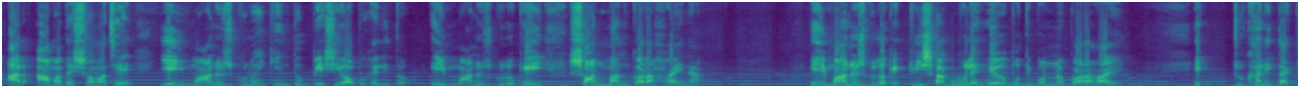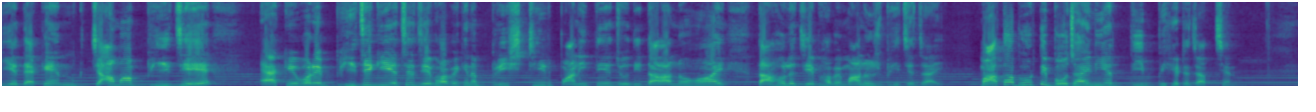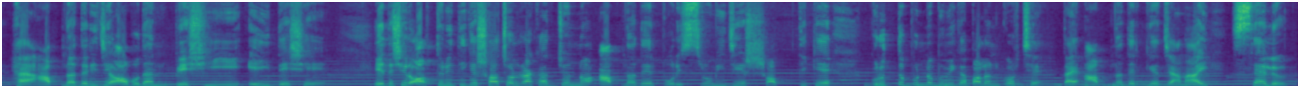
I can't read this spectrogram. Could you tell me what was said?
আর আমাদের সমাজে এই মানুষগুলোই কিন্তু বেশি অবহেলিত। এই মানুষগুলোকেই সম্মান করা হয় না। এই মানুষগুলোকে কৃষক বলে হেও প্রতিপন্ন করা হয়। একটুখানি তাকিয়ে দেখেন, জামা ভিজে একেবারে ভিজে গিয়েছে, যেভাবে কিনা বৃষ্টির পানিতে যদি দাঁড়ানো হয়, তাহলে যেভাবে মানুষ ভিজে যায়। মাথা ভর্তি বোঝাই নিয়ে দিব্যি হেঁটে যাচ্ছেন। হ্যাঁ আপনাদেরই যে অবদান বেশি এই দেশে। এদেশের অর্থনীতিকে সচল রাখার জন্য আপনাদের পরিশ্রমী যে সবথেকে গুরুত্বপূর্ণ ভূমিকা পালন করছে, তাই আপনাদেরকে জানাই স্যালুট।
